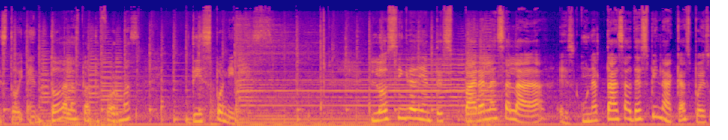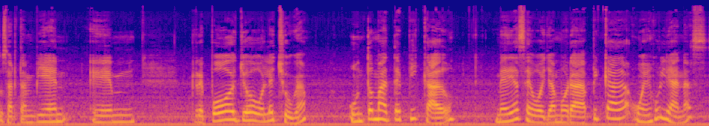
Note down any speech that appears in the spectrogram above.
Estoy en todas las plataformas disponibles. Los ingredientes para la ensalada es una taza de espinacas, puedes usar también em, repollo o lechuga, un tomate picado, media cebolla morada picada o en julianas,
